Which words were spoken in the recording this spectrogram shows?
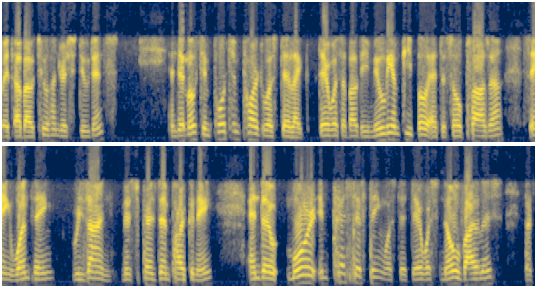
with about 200 students. And the most important part was that like there was about a million people at the Seoul Plaza saying one thing, resign, Mr. President Park Geun-hye. And the more impressive thing was that there was no violence, but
